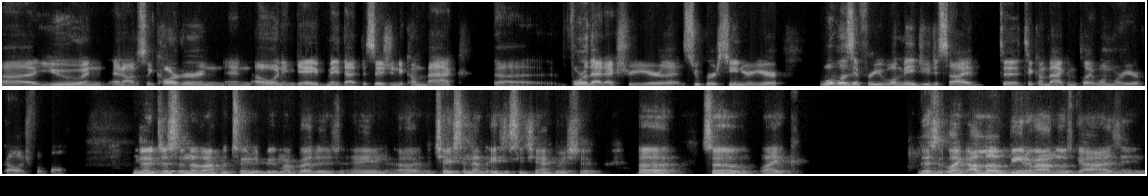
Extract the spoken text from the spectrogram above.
uh, you and and obviously Carter and and Owen and Gabe made that decision to come back uh, for that extra year, that super senior year. What was it for you? What made you decide to to come back and play one more year of college football? You know, just another opportunity to be with my brothers and uh, chase another ACC championship. Uh, so like this is like I love being around those guys and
